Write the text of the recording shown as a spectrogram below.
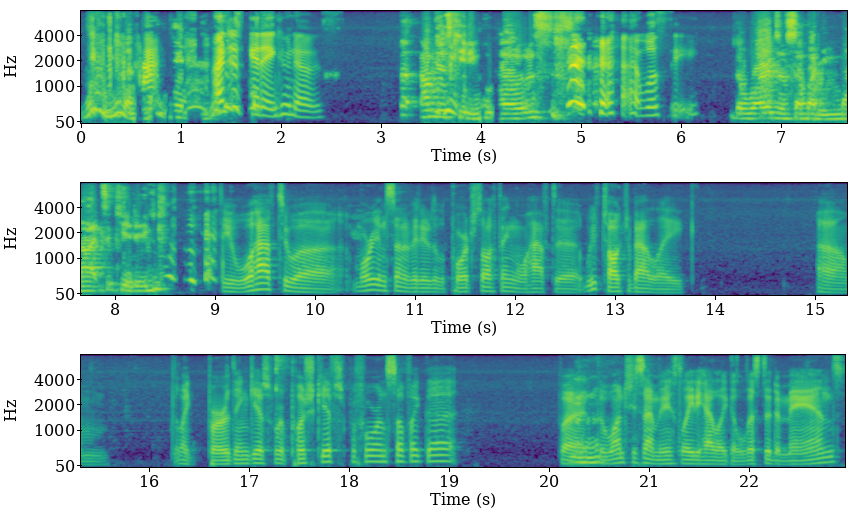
What do you mean? I'm just kidding. Who knows? I'm just kidding. Who knows? we'll see. The words of somebody not kidding. Dude, we'll have to. uh Morgan sent a video to the porch talk thing. We'll have to. We've talked about like, um, like birthing gifts or push gifts before and stuff like that. But Mhm. the one she sent me, this lady had like a list of demands,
